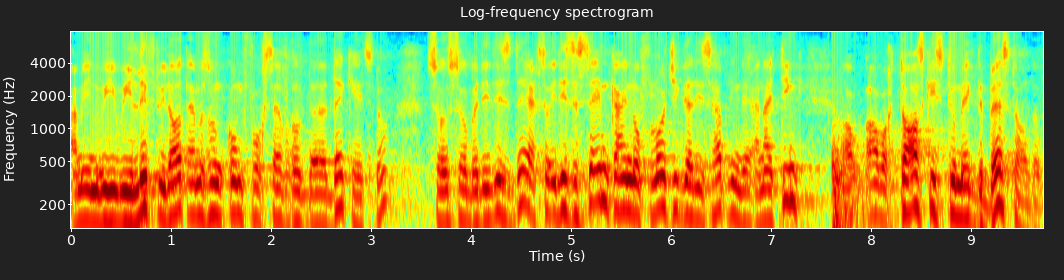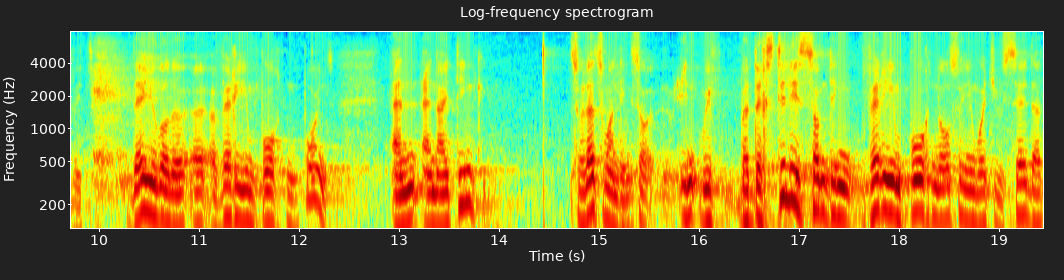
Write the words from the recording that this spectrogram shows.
I mean, we, we lived without Amazon.com for several uh, decades, no? So, so, but it is there. So it is the same kind of logic that is happening there. And I think our, our task is to make the best out of it. There you got a, a very important point. And, and I think, so that's one thing. So in, but there still is something very important also in what you said that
